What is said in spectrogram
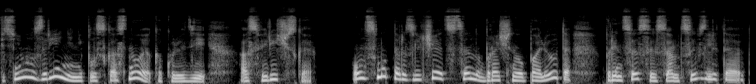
Ведь у него зрение не плоскостное, как у людей, а сферическое. Он смутно различает сцену брачного полета, принцессы и самцы взлетают.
